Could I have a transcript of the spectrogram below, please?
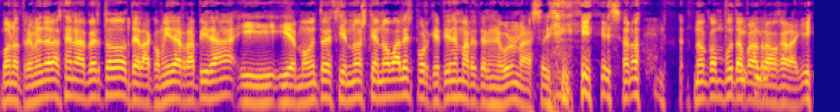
Bueno, tremenda la escena, Alberto, de la comida rápida y, el momento de decir, no, es que no vales porque tienes más de tres neuronas. eso no, no computa para trabajar aquí.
